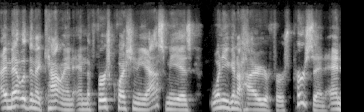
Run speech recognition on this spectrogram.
I met with an accountant, and the first question he asked me is, when are you going to hire your first person? And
